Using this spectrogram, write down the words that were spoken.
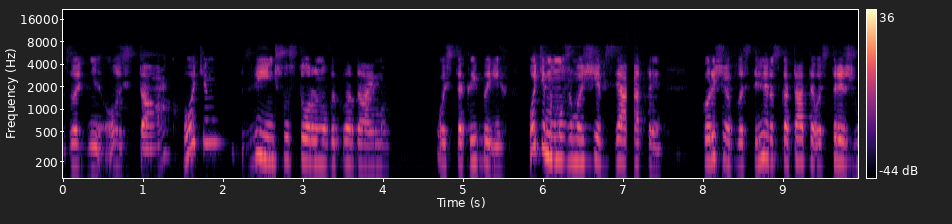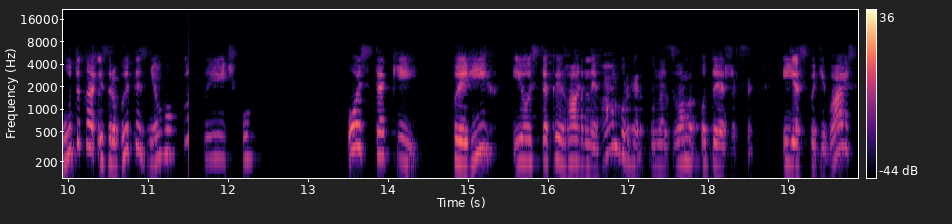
з одні, ось так, потім з іншу сторону викладаємо. ось такий пиріг. Потім ми можемо ще взяти коричневий пластилін, розкатати ось три жгутика і зробити з нього косичку. Ось такий пиріг і ось такий гарний гамбургер у нас з вами одержався. І я сподіваюся,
